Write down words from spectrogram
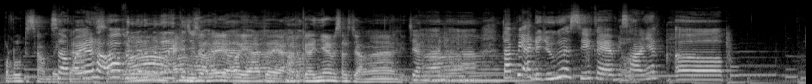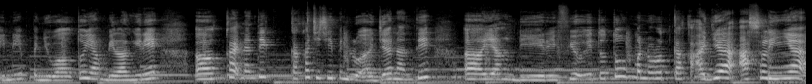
perlu disampaikan. Sampaikan, misalnya. oh, bener-bener kayak itu juga misalnya, ada. Oh ya ada ya harganya misal jangan. Gitu. jangan tapi ada juga sih kayak misalnya eh, ini penjual tuh yang bilang gini "Eh, kak nanti kakak cicipin dulu aja nanti eh, yang di review itu tuh menurut kakak aja aslinya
